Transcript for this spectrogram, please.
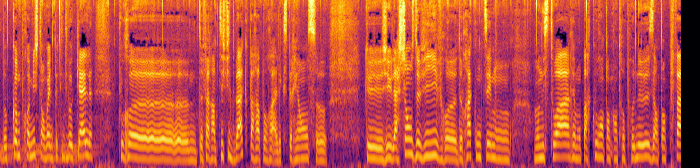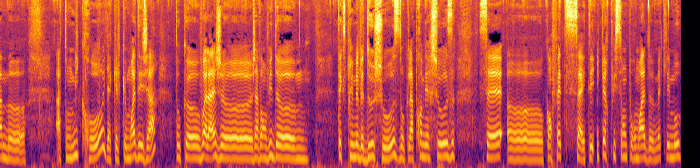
Donc comme promis, je t'envoie une petite vocale pour euh, te faire un petit feedback par rapport à l'expérience euh, que j'ai eu la chance de vivre, euh, de raconter mon, mon histoire et mon parcours en tant qu'entrepreneuse et en tant que femme à ton micro il y a quelques mois déjà. Donc voilà, j'avais envie de t'exprimer ben, deux choses. Donc la première chose, c'est qu'en fait, ça a été hyper puissant pour moi de mettre les mots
